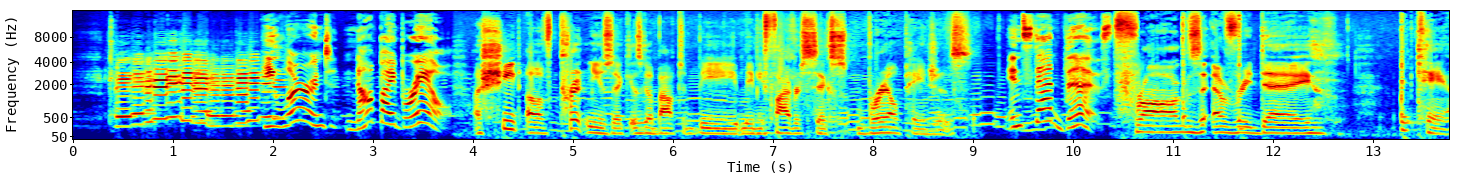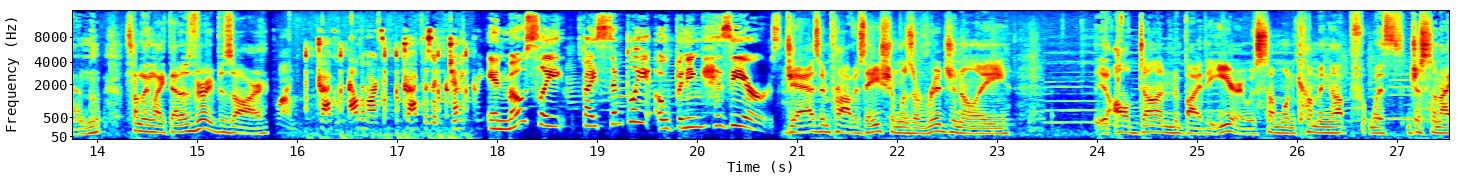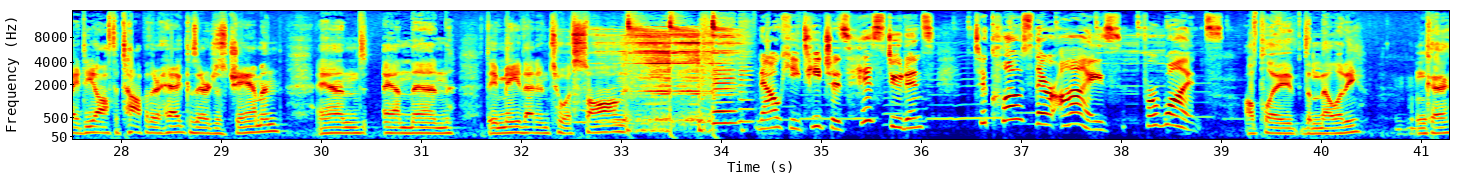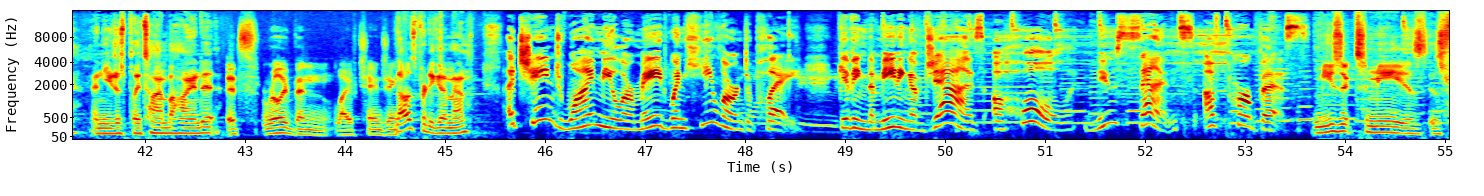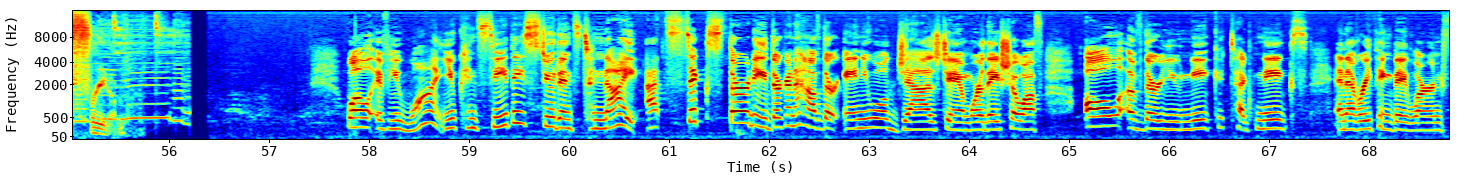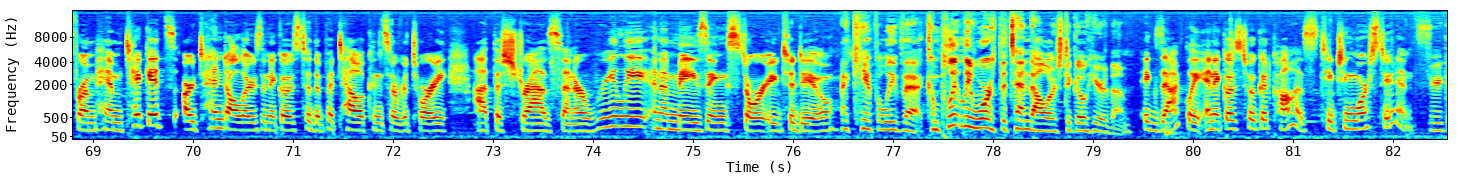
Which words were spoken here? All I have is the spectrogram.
He learned not by Braille. A sheet of print music is about to be maybe five or six Braille pages. Instead, this. Frogs every day can. Something like that. It was very bizarre. One. Track Aldemar. Track visit Jimmy. And mostly by simply opening his ears. Jazz improvisation was originally you know, all done by the ear. It was someone coming up with just an idea off the top of their head because they were just jamming, and and then they made that into a song. Now he teaches his students to close their eyes for once. I'll play the melody, Mm-hmm. okay, and you just play time behind it. It's really been life-changing. That was pretty good, man. A change Weimueller made when he learned to play, giving the meaning of jazz a whole new sense of purpose. Music to me is is freedom. Well, if you want, you can see these students tonight at 6.30. They're going to have their annual Jazz Jam where they show off all of their unique techniques and everything they learned from him. Tickets are $10 and it goes to the Patel Conservatory at the Straz Center. Really an amazing story to do. I can't believe that. Completely worth the $10 to go hear them. Exactly. And it goes to a good cause, teaching more students. There you go.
